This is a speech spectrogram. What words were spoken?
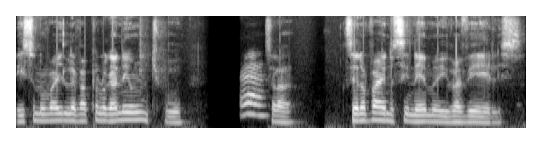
isso não vai levar pra lugar nenhum, tipo, É. sei lá. Você não vai no cinema e vai ver eles.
